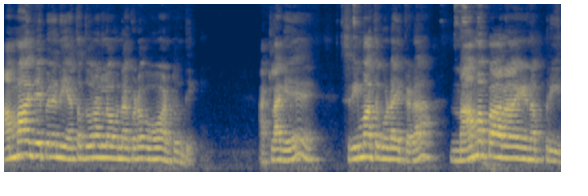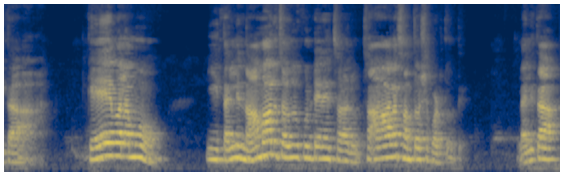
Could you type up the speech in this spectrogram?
అమ్మ అని చెప్పిన నేను ఎంత దూరంలో ఉన్నా కూడా ఓ అంటుంది. అట్లాగే శ్రీమాత కూడా ఇక్కడ నామపారాయణ ప్రీత. కేవలము ఈ తల్లి నామాలు చదువుకుంటేనే చాలు. చాలా సంతోషపడుతుంది. లలిత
